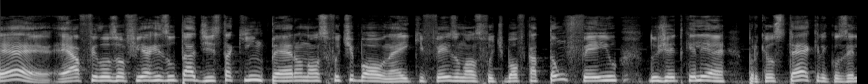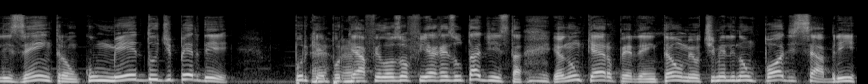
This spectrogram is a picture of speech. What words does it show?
É, é a filosofia resultadista que impera o nosso futebol, né? E que fez o nosso futebol ficar tão feio do jeito que ele é. Porque os técnicos, eles entram com medo de perder. Por quê? É, Porque é. a filosofia é resultadista. Eu não quero perder, então o meu time ele não pode se abrir,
